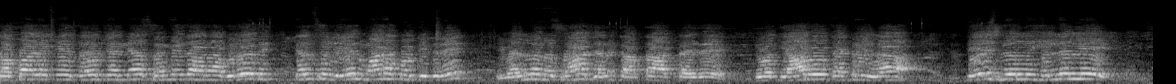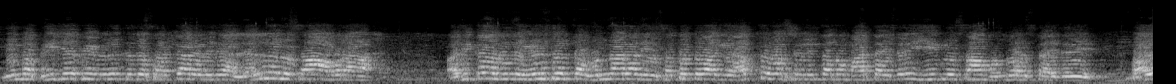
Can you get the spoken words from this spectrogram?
ದಬ್ಬಾಳಿಕೆ, ದೌರ್ಜನ್ಯ, ಸಂವಿಧಾನ ವಿರೋಧಿ ಕೆಲಸ ಏನ್ ಮಾಡಕೊಟ್ಟಿದ್ರಿ ಇವೆಲ್ಲನು ಸಹ ಜನಕ್ಕೆ ಅರ್ಥ ಆಗ್ತಾ ಇದೆ. ಇವತ್ತು ಯಾರು ಇಲ್ಲ. ದೇಶದಲ್ಲಿ ಎಲ್ಲೆಲ್ಲಿ ನಿಮ್ಮ ಬಿಜೆಪಿ ವಿರುದ್ಧದ ಸರ್ಕಾರವಿದೆ, ಅಲ್ಲೆಲ್ಲನೂ ಸಹ ಅವರ ಅಧಿಕಾರದಿಂದ ಇಳಿಸುವಂತ ಹುನ್ನಾರ ನೀವು ಸತತವಾಗಿ ಹತ್ತು ವರ್ಷಗಳಿಂದನೂ ಮಾಡ್ತಾ ಇದ್ದೀರಿ, ಈಗಲೂ ಸಹ ಮುಂದುವರಿಸ್ತಾ ಇದ್ದೀರಿ. ಬಹಳ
